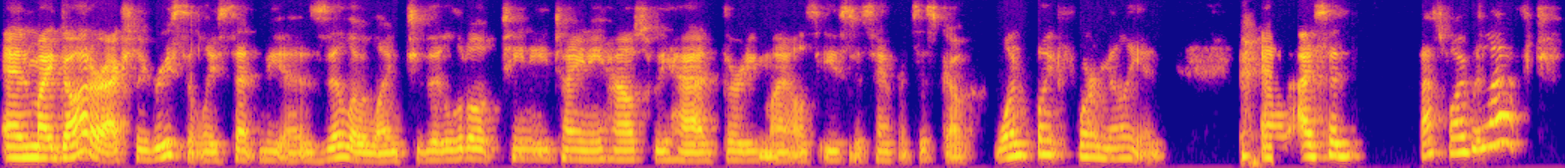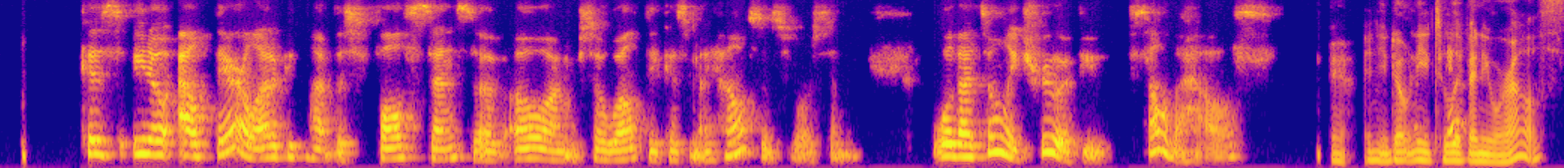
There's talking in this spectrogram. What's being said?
And my daughter actually recently sent me a Zillow link to the little teeny tiny house we had 30 miles east of San Francisco, 1.4 million. And I said, that's why we left. Because, you know, out there, a lot of people have this false sense of, oh, I'm so wealthy because my house is worth something. Well, that's only true if you sell the house. Yeah, and you don't need to live anywhere else.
